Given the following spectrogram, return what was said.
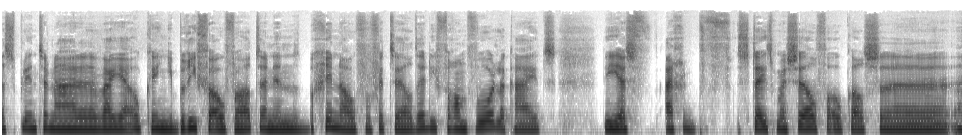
Splinter, naar waar jij ook in je brief over had en in het begin over vertelde. Die verantwoordelijkheid die je eigenlijk steeds maar zelf ook als eh, eh,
